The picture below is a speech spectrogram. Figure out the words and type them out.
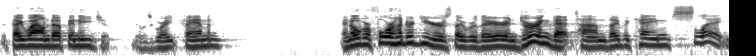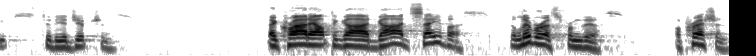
that they wound up in Egypt. There was great famine. And over 400 years they were there, and during that time they became slaves to the Egyptians. They cried out to God, God, save us, deliver us from this oppression.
